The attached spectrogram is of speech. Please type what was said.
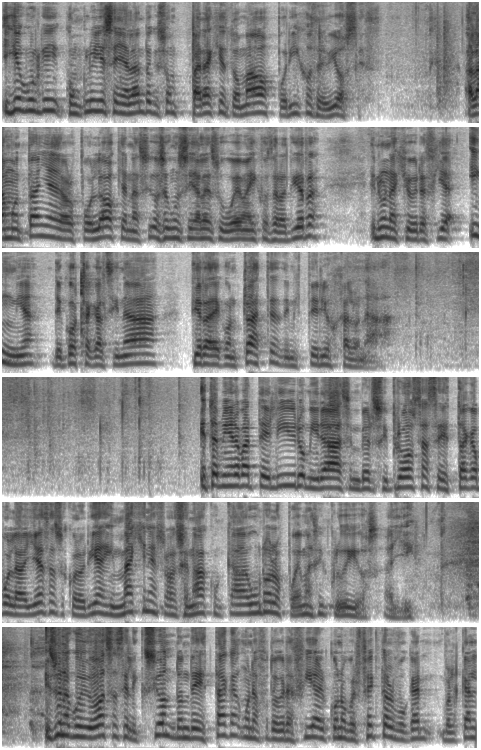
Y que concluye señalando que son parajes domados por hijos de dioses. A las montañas y a los poblados que han nacido, según señala en su poema Hijos de la Tierra, en una geografía ígnea de costa calcinada, tierra de contrastes, de misterios jalonada. Esta primera parte del libro, Miradas en verso y prosa, se destaca por la belleza de sus coloridas imágenes relacionadas con cada uno de los poemas incluidos allí. Es una cuidadosa selección donde destaca una fotografía del cono perfecto del volcán, volcán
